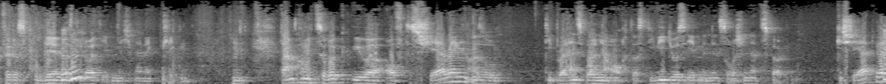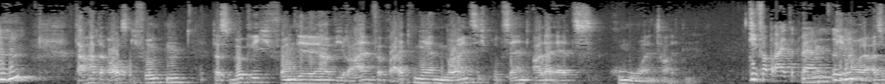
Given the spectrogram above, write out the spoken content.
für das Problem, dass mhm. die Leute eben nicht mehr wegklicken. Hm. Dann komme ich zurück über auf das Sharing. Also die Brands wollen ja auch, dass die Videos eben in den Social Netzwerken geshared werden. Mhm. Da hat er herausgefunden, dass wirklich von der viralen Verbreitung her 90% aller Ads Humor enthalten die verbreitet werden. Mhm, genau, ja. also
